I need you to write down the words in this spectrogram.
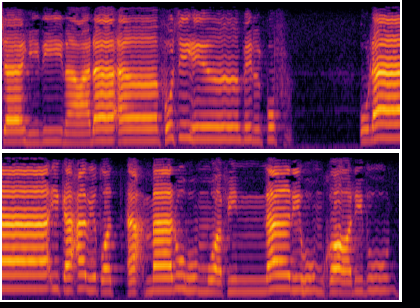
شَاهِدِينَ عَلَى أَنفُسِهِم بِالْكُفْرِ. أُولَئِكَ حَبِطَتْ أَعْمَالُهُمْ وَفِي النَّارِ هُمْ خَالِدُونَ.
